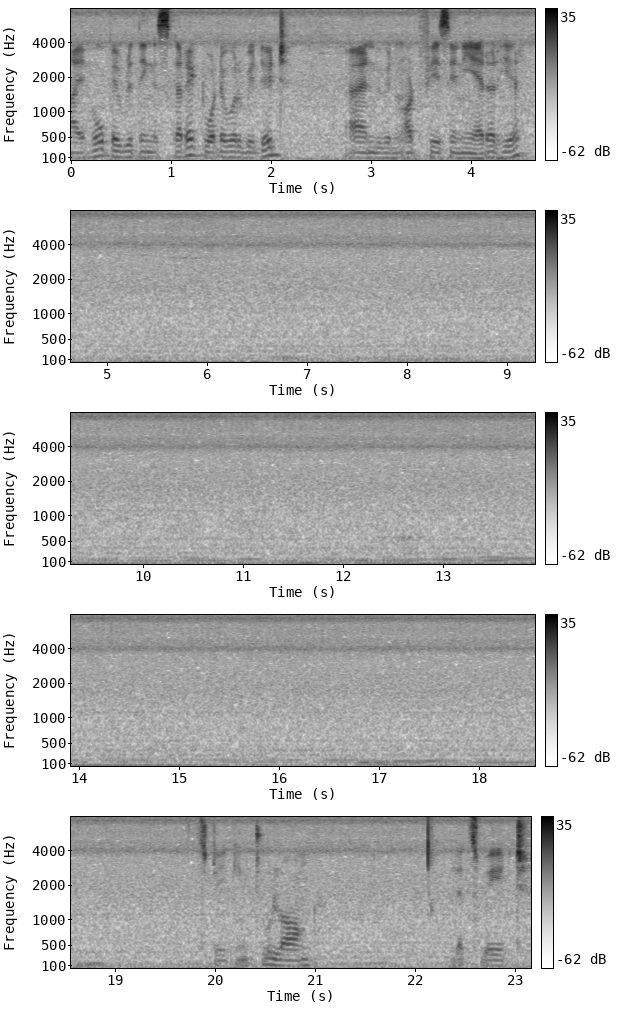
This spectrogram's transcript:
I hope everything is correct whatever we did and we will not face any error here taking too long. Let's wait.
